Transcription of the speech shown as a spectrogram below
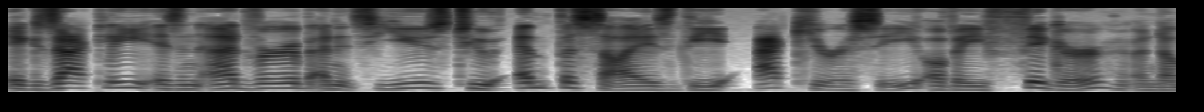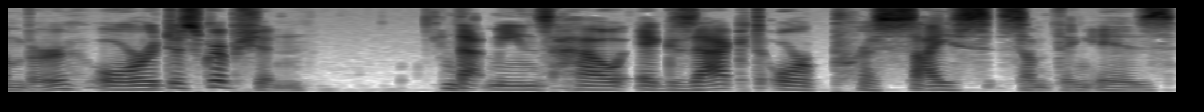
Exactly is an adverb and it's used to emphasize the accuracy of a figure, a number, or description. That means how exact or precise something is.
